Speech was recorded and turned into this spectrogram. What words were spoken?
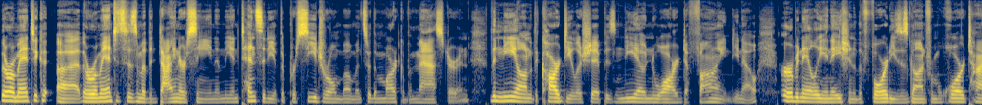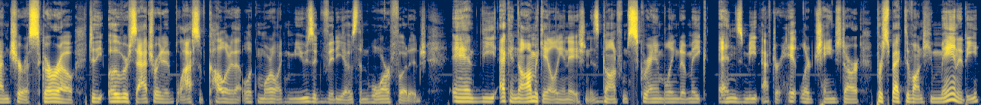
the romantic uh, the romanticism of the diner scene and the intensity of the procedural moments are the mark of a master. And the neon of the car dealership is neo noir defined you know? Urban alienation of the 40s has gone from wartime chiaroscuro to the oversaturated blasts of color that look more like music videos than war footage. And the economic alienation has gone from scrambling to make ends meet after Hitler changed our perspective on humanity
